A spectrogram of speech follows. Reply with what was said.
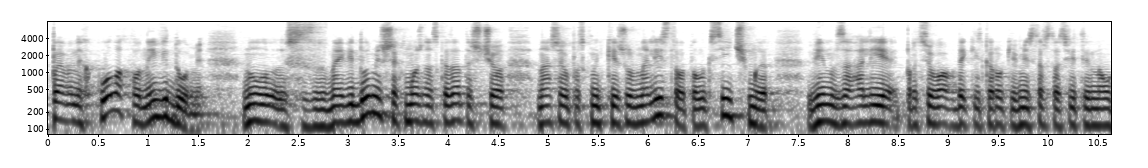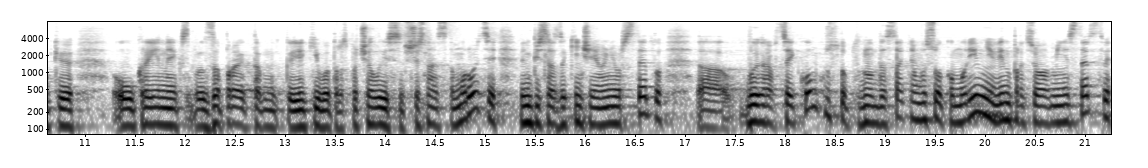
в певних колах вони відомі. Ну з найвідоміших можна сказати, що наші випускники журналісти, от Олексій Чмир, він взагалі працював декілька років в Міністерства освіти і науки України за проектом, які от розпочалися в 2016 році. Він після закінчення університету е, виграв цей конкурс, тобто на достатньо високому рівні він працював в міністерстві,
